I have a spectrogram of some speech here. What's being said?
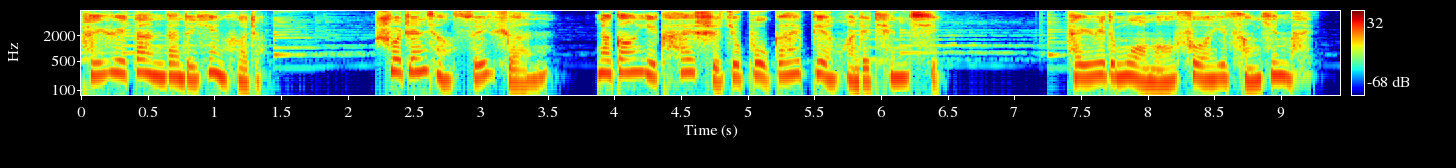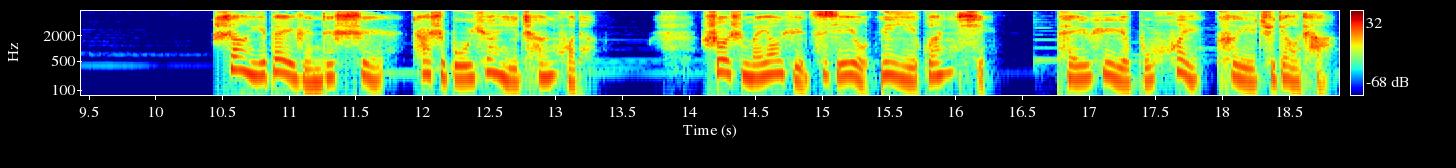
裴玉淡淡的应和着。说真想随缘，那刚一开始就不该变换这天气。裴玉的墨眸覆了一层阴霾。上一辈人的事，他是不愿意掺和的。若是没有与自己有利益关系，裴玉也不会刻意去调查，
